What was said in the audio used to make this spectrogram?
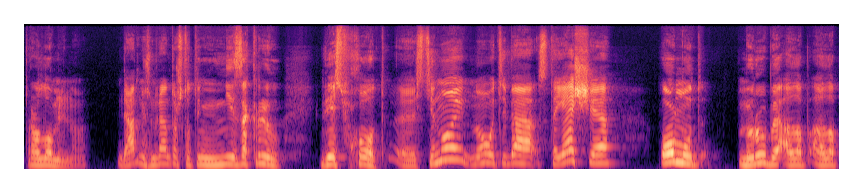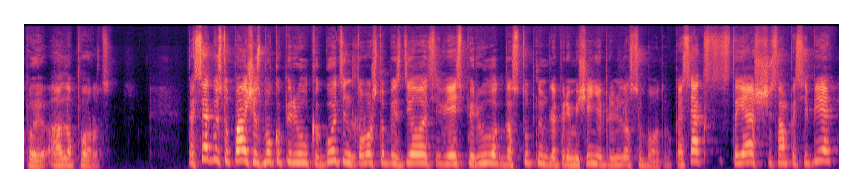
проломленного. Да, несмотря на то, что ты не закрыл весь вход э, стеной, но у тебя стоящая омуд мрубы алапорус. Косяк, выступающий сбоку переулка, годен для того, чтобы сделать весь переулок доступным для перемещения примерно в субботу. Косяк, стоящий сам по себе,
